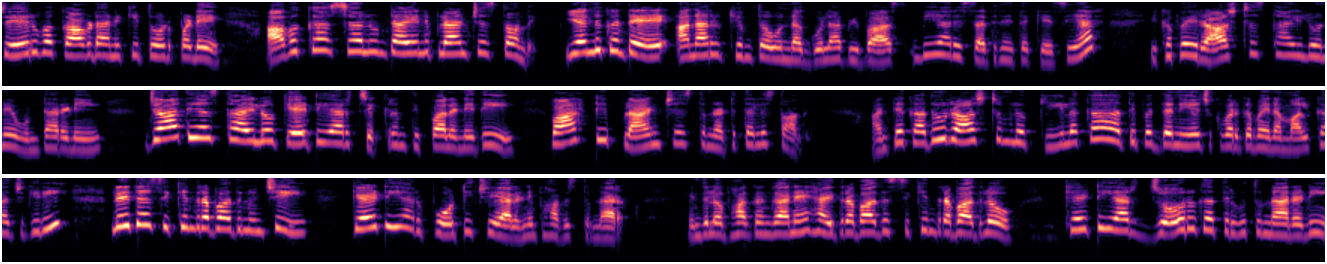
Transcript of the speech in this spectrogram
చేరువ కావడానికి తోడ్పడే అవకాశాలుంటాయని ప్లాన్ చేస్తోంది. ఎందుకంటే అనారోగ్యంతో ఉన్న గులాబీ బాస్ బీఆర్ఎస్ అధినేత కేసీఆర్ ఇకపై రాష్ట్ర స్థాయిలోనే ఉంటారని జాతీయ స్థాయిలో కేటీఆర్ చక్రం తిప్పాలనేది పార్టీ ప్లాన్ చేస్తున్నట్టు తెలుస్తోంది. అంతేకాదు రాష్ట్రంలో కీలక అతిపెద్ద నియోజకవర్గమైన మల్కాజ్గిరి లేదా సికింద్రాబాద్ నుంచి కేటీఆర్ పోటీ చేయాలని భావిస్తున్నారు. ఇందులో భాగంగానే హైదరాబాద్ సికింద్రాబాద్లో కేటీఆర్ జోరుగా తిరుగుతున్నారని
